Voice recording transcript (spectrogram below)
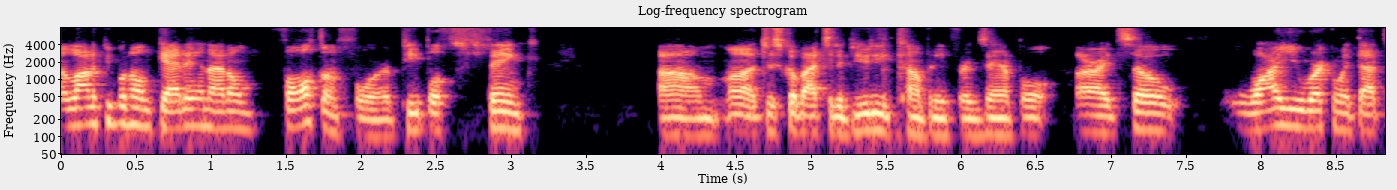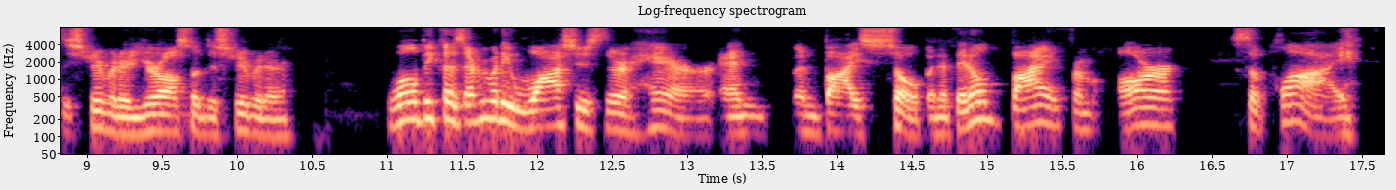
a lot of people don't get it, and I don't fault them for it. People think, um, uh, just go back to the beauty company, for example. All right, so why are you working with that distributor? You're also a distributor. Well, because everybody washes their hair and and buys soap, and if they don't buy it from our supply,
